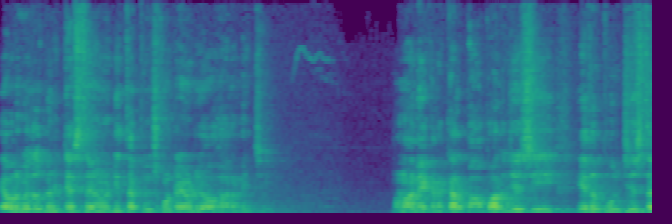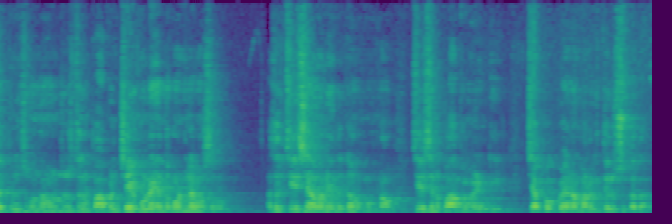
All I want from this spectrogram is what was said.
ఎవరి మీద నెట్టేస్తావేమిటి తప్పించుకుంటావేమిటి వ్యవహారం నుంచి? మనం అనేక రకాల పాపాలు చేసి ఏదో పూజ చేసి తప్పించుకుందామని చూస్తున్నాం పాపం చేయకుండా ఎందుకు ఉండలేము అసలు? అసలు చేసామని ఎందుకు అనుకుంటున్నాం? చేసిన పాపం ఏంటి? చెప్పకపోయినా మనకు తెలుసు కదా.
